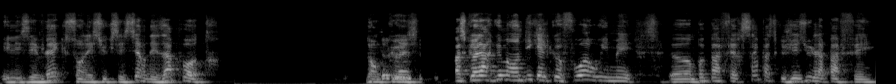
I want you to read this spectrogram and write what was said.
Et les évêques sont les successeurs des apôtres. Donc, euh, parce que l'argument, on dit quelquefois, oui, mais euh, on ne peut pas faire ça parce que Jésus ne l'a pas fait.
